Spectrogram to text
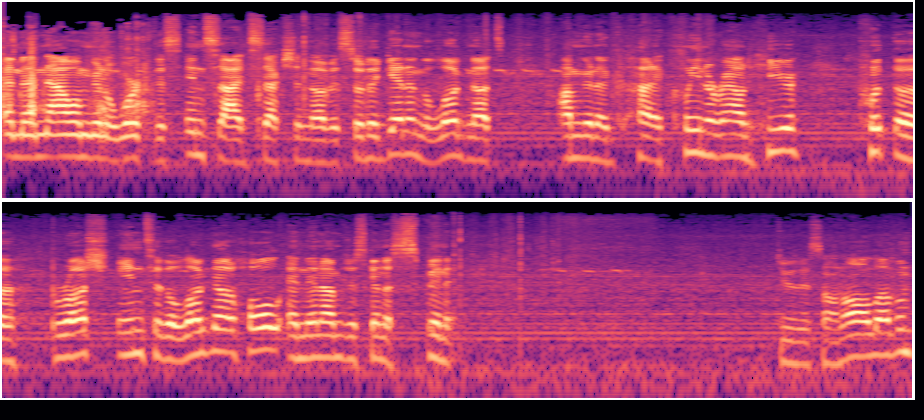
And then now I'm gonna work this inside section of it. So to get in the lug nuts, I'm gonna kind of clean around here, put the brush into the lug nut hole, and then I'm just gonna spin it. Do this on all of them.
